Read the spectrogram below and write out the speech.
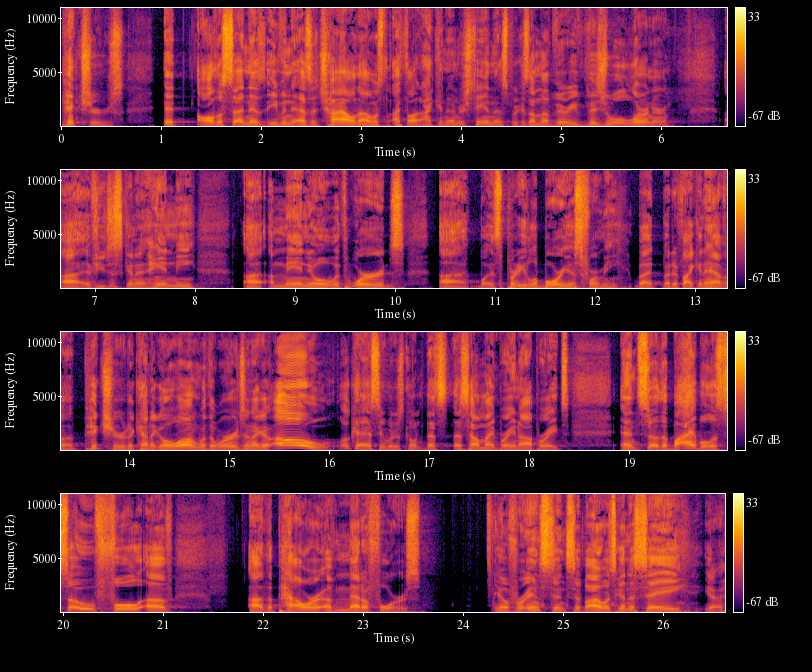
pictures, it all of a sudden, as, even as a child, I, was, I thought I can understand this because I'm a very visual learner. Uh, if you're just going to hand me uh, a manual with words, uh, well, it's pretty laborious for me. But but if I can have a picture to kind of go along with the words, and I go, oh, okay, I see what it's going. That's that's how my brain operates. And so the Bible is so full of uh, the power of metaphors you know, for instance, if I was going to say, you know,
